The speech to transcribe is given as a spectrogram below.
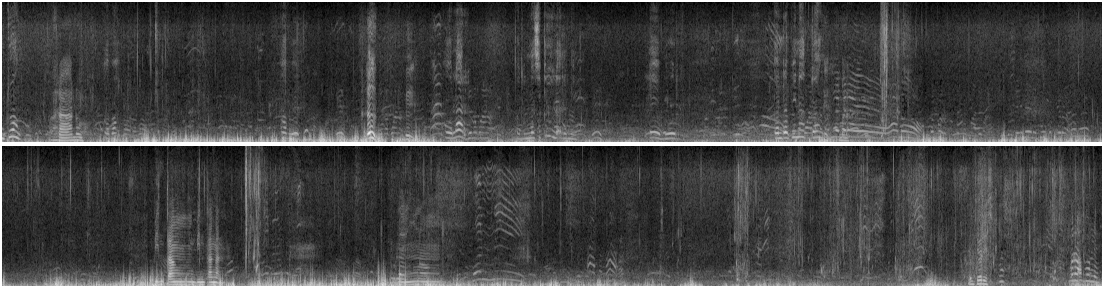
Mancung. Arano. Apa? Apa? Eh. Eh. Ular. Pada nasi kelak remen. Eh, bur. Kan rapi nadang. Eh, mana? Bintang-bintangan. Ular. Boleh. Merak boleh.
